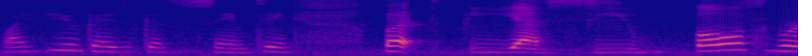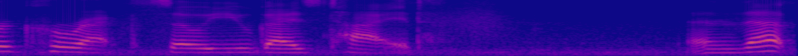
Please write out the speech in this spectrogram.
Why did you guys guess the same thing? But yes, you both were correct, so you guys tied. And that,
